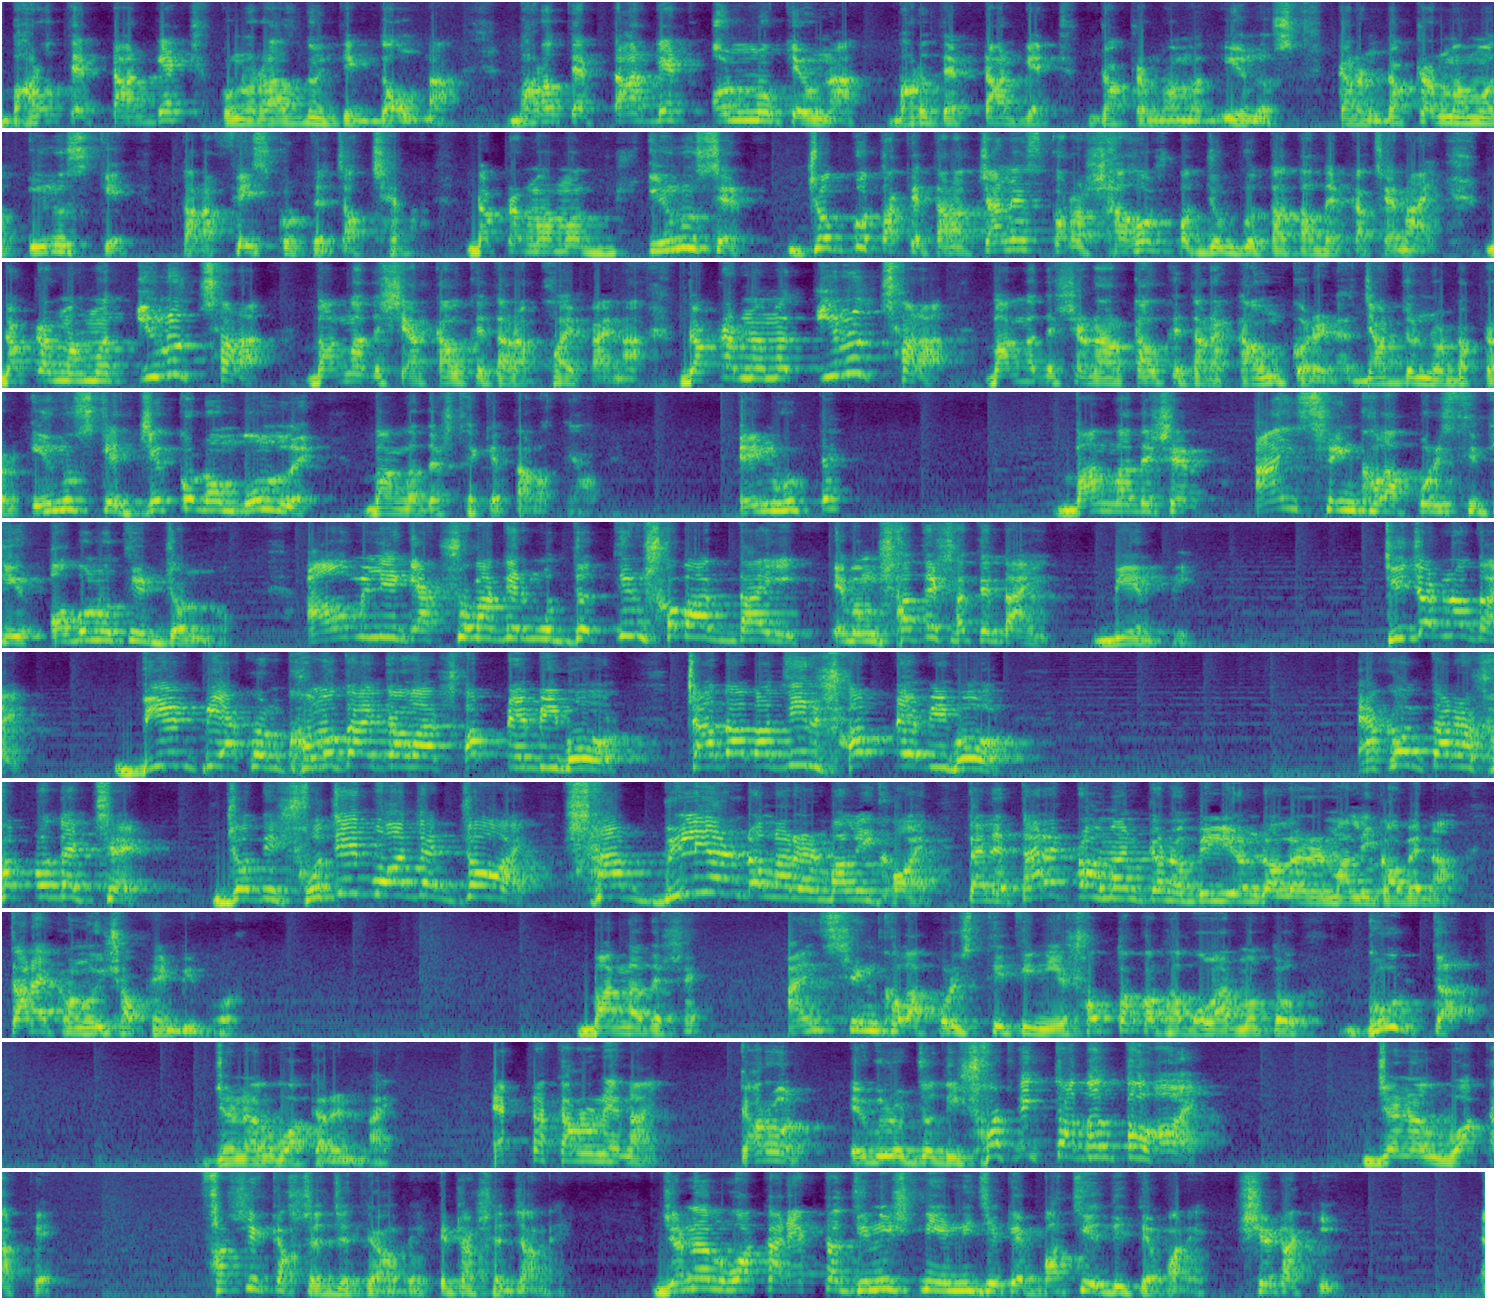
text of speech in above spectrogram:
ভারতের টার্গেট কোন রাজনৈতিক দল না। ভারতের টার্গেট অন্য কেউ না। ভারতের টার্গেট ডক্টর মোহাম্মদ ইউনুস। কারণ ডক্টর মোহাম্মদ ইউনুসকে তারা ফেস করতে চাচ্ছে না। ডক্টর মোহাম্মদ ইউনুসের যোগ্যতাকে তারা চ্যালেঞ্জ করার সাহস বা যোগ্যতা তাদের কাছে নাই। ডক্টর মোহাম্মদ ইউনুস ছাড়া বাংলাদেশে আর কাউকে তারা ভয় পায় না। ডক্টর মোহাম্মদ ইউনুস ছাড়া বাংলাদেশের আর কাউকে তারা কাউন্ট করে না। যার জন্য ডক্টর ইউনুসকে যে কোনো মূল্যে বাংলাদেশ থেকে তাড়াতে হবে। এই মুহূর্তে বাংলাদেশের আইন শৃঙ্খলা পরিস্থিতি অবনতির জন্য আওয়ামী লীগ একশো ভাগের মধ্যে তিনশো ভাগ দায়ী এবং সাথে সাথে দায়ী বিএনপি। কি জন্য দায়ী? বিএনপি এখন ক্ষমতায় যাওয়ার স্বপ্নে বিভোর, চাঁদাবাজির স্বপ্নে বিভোর। এখন তারা স্বপ্ন দেখছে, যদি সজীব ওয়াজের জয় সাত বিলিয়ন ডলারের মালিক হয়, তাহলে তারেক রহমান কেন বিলিয়ন ডলারের মালিক হবে না? তারা এখন ওই স্বপ্নে বিভোর। বাংলাদেশে আইন শৃঙ্খলা পরিস্থিতি নিয়ে সত্য কথা বলার মতো গুড্ডা জেনারেল ওয়াকারের নাই। একটা কারণে নাই। কারণ এগুলোর যদি সঠিক তদন্ত হয়, জেনারেল ওয়াকারকে ফাঁসির কাছে যেতে হবে, এটা সে জানে। জেনারেল ওয়াকার একটা জিনিস নিয়ে নিজেকে বাঁচিয়ে দিতে পারে, সেটা কি?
